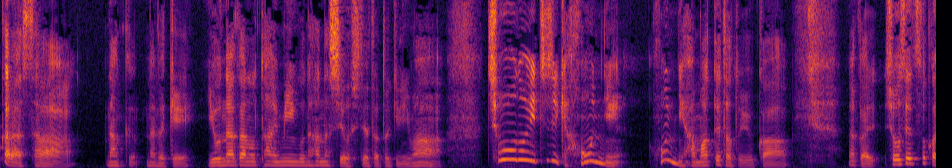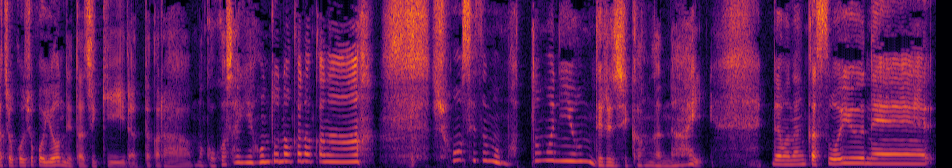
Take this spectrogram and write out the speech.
からさ、なんか、なんだっけ、夜長のタイミングの話をしてた時には、ちょうど一時期本に、本にハマってたというか、なんか小説とかちょこちょこ読んでた時期だったから、まあ、ここ最近本当なかなかな、小説もまともに読んでる時間がない。でもなんかそういうね、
